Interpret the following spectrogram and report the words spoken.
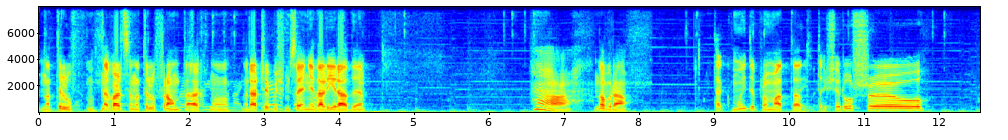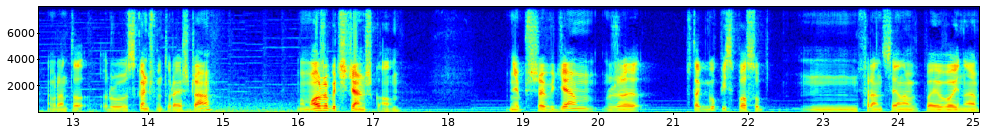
na tylu, na walce na tylu frontach, no raczej byśmy sobie nie dali rady. Ha, dobra. Tak, mój dyplomata tutaj się ruszył. Dobra, to skończmy tu jeszcze. No może być ciężko. Nie przewidziałem, że w tak głupi sposób mm, Francja nam wypowie wojnę.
